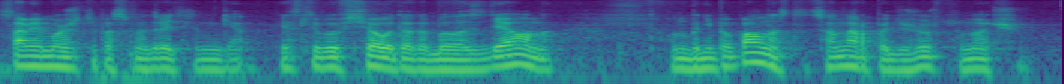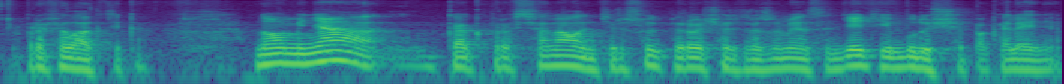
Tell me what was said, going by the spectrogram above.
Сами можете посмотреть рентген. Если бы все вот это было сделано, он бы не попал на стационар по дежурству ночью. Профилактика. Но меня, как профессионал, интересует в первую очередь, разумеется, дети и будущее поколение,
